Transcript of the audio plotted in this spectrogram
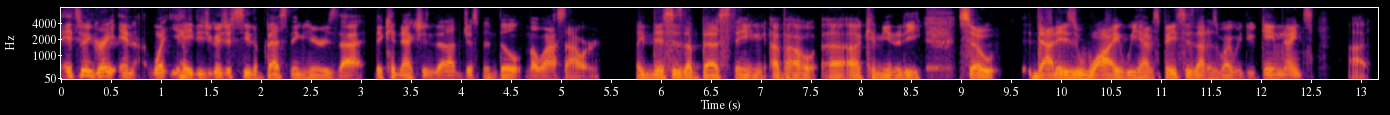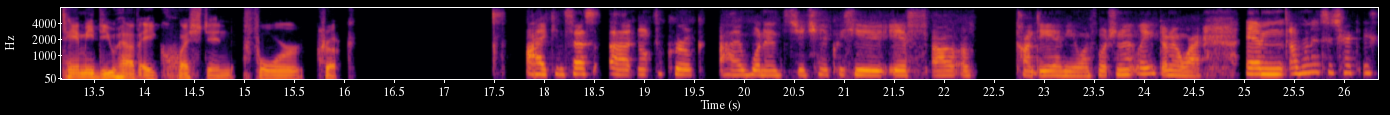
it's been great. And what? Hey, did you guys just see the best thing here is that the connections that I've just been built in the last hour. Like this is the best thing about a community. So that is why we have spaces. That is why we do game nights. Uh, Tammy, do you have a question for Crook? I confess, uh, not for Crook. I wanted to check with you if uh, I can't DM you, unfortunately. Don't know why. Um, I wanted to check if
